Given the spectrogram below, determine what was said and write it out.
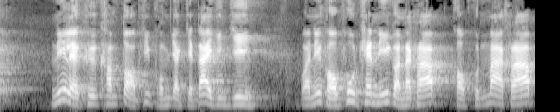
นี่แหละคือคำตอบที่ผมอยากจะได้จริง ๆ วันนี้ขอพูดแค่นี้ก่อนนะครับ ขอบคุณมากครับ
